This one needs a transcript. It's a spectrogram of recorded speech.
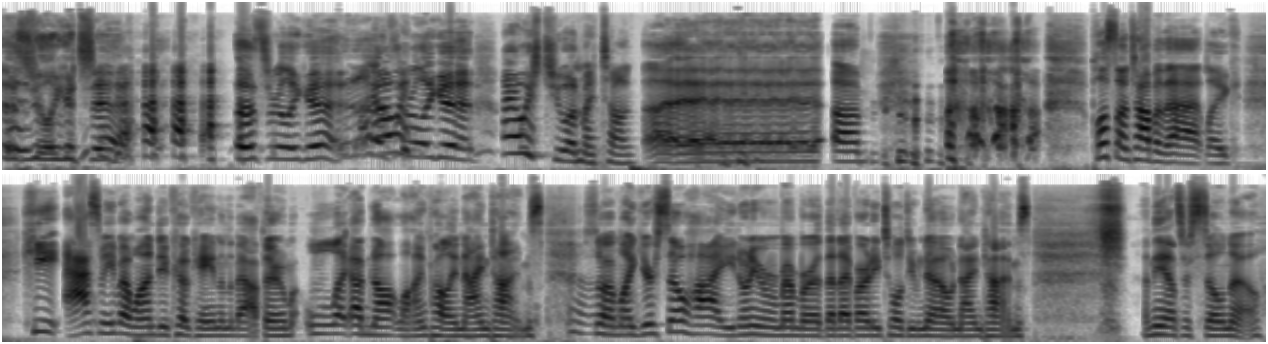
it's really good shit. That's really good. That's always- really good. I always chew on my tongue. Um, plus, on top of that, like he asked me if I want to do cocaine in the bathroom. Like I'm not lying, probably nine times. So I'm like, "You're so high, you don't even remember that I've already told you no nine times." And the answer's still no.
